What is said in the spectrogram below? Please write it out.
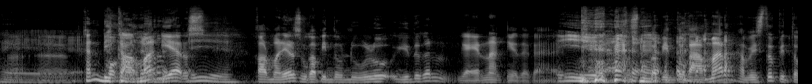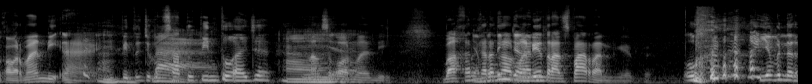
Heeh. Kan di Kok kamar mandi harus iya. Kamar mandi harus buka pintu dulu gitu kan gak enak gitu kan. Iya. Terus buka pintu kamar, habis itu pintu kamar mandi. Nah, pintu cukup Nah. satu pintu aja langsung Iya. kamar mandi. Bahkan Yang kadang penting kamar jangan- mandinya transparan gitu. Iya bener.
